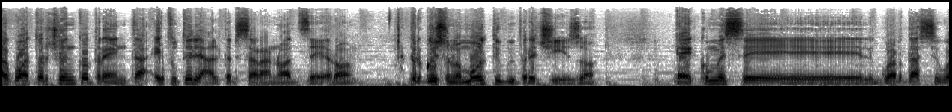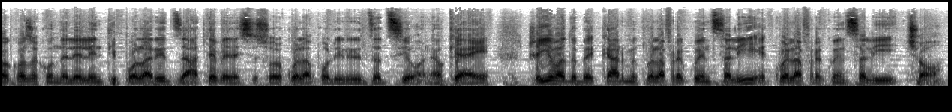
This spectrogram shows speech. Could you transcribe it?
a 430 e tutte le altre saranno a zero, per cui sono molto più preciso. È come se guardassi qualcosa con delle lenti polarizzate e vedessi solo quella polarizzazione, ok? Cioè io vado a beccarmi quella frequenza lì e quella frequenza lì c'ho,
